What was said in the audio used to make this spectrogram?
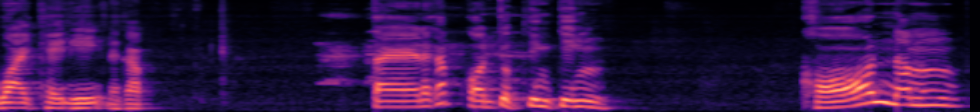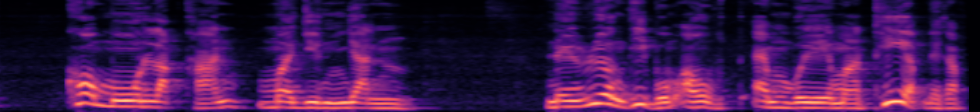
ไว้แค่นี้นะครับ แต่นะครับก่อนจบจริง ๆ ขอนำข้อมูลหลักฐานมายืนยัน ในเรื่องที่ผมเอาแอมเวมาเทียบนะครับ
